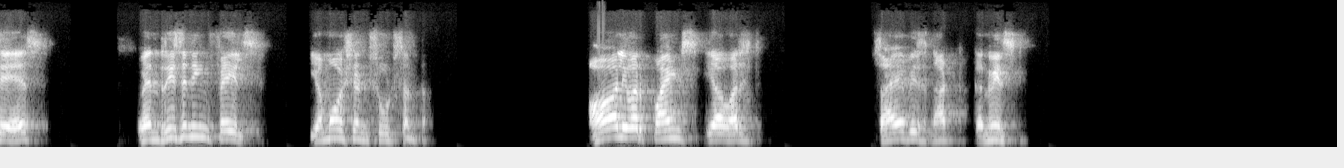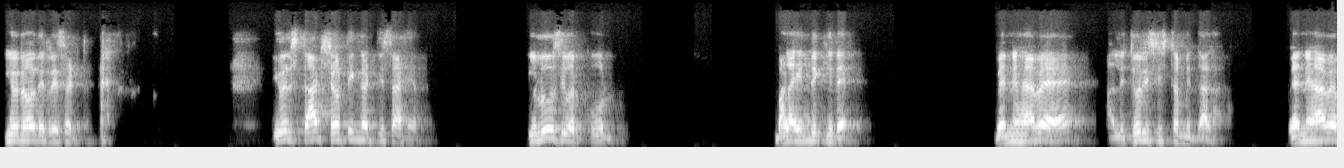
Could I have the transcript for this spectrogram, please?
says when reasoning fails emotion shoots ಅಂತ. All your points you her ಸಾಹೇಬ್ is not convinced you know the result You will start shouting at the Sahib. You lose your cool. ಬಹಳ ಹಿಂದಕ್ಕಿದೆ. ವೆನ್ ಯು ಹ್ಯಾವ್ ಎ ಅಲ್ಲಿ ಜೂರಿ ಸಿಸ್ಟಮ್ ಇದ್ದಾಗ when you have a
